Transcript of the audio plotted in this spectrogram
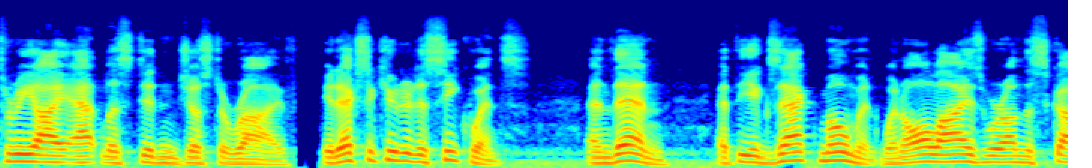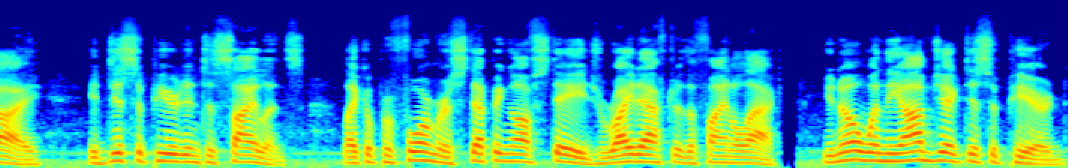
3I Atlas didn't just arrive. It executed a sequence, and then, at the exact moment when all eyes were on the sky, it disappeared into silence, like a performer stepping off stage right after the final act. You know, when the object disappeared,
